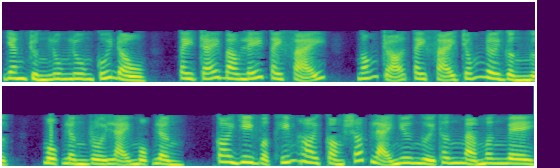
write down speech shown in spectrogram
Giang Trừng luôn luôn cúi đầu, tay trái bao lấy tay phải, ngón trỏ tay phải chống nơi gần ngực, một lần rồi lại một lần, coi di vật hiếm hoi còn sót lại như người thân mà mân mê,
